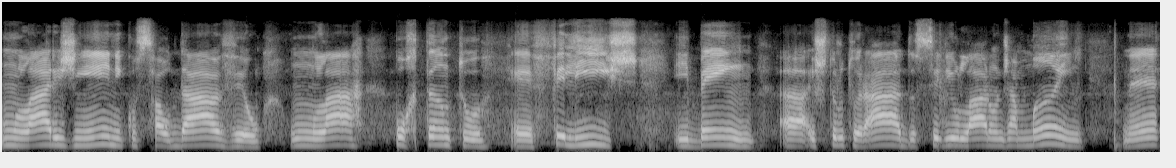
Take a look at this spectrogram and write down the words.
um lar higiênico, saudável, um lar, portanto, é, feliz, e bem uh, estruturado, seria o lar onde a mãe né,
